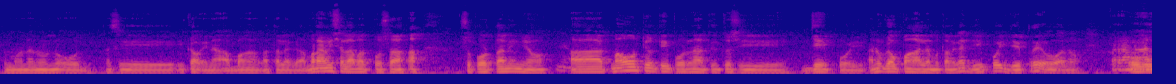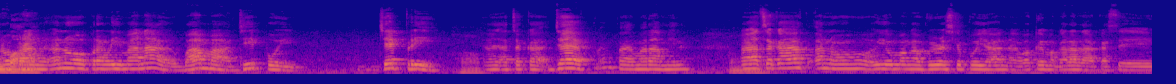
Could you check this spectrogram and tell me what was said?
yung mga nanonood kasi ikaw inaabangan ka talaga. Maraming salamat po sa suporta ninyo. At maunti-unti po natin to si Jepoy. Ano gaw pangalan mo talaga? Jepoy, Jepre o ano? Parang O ano, Obama? parang ano, parang lima na. Obama, Jipoy, Jeffrey, Oh. at saka Jeff, marami na. At saka ano, yung mga viewers ko po yan, ah, huwag kayong mag-alala kasi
